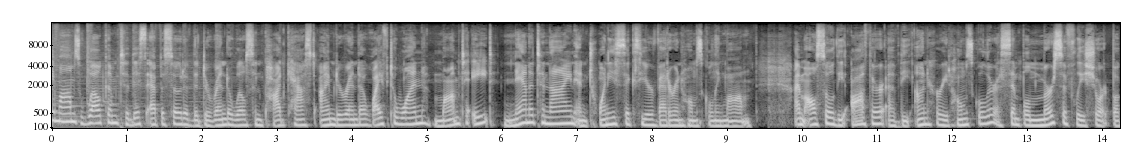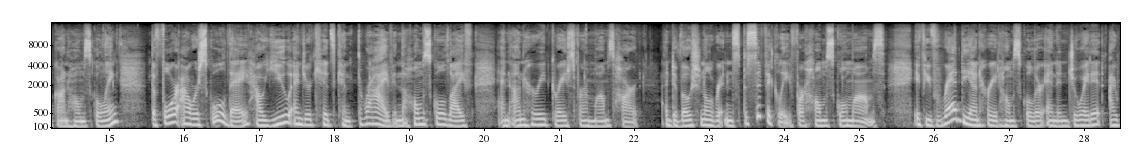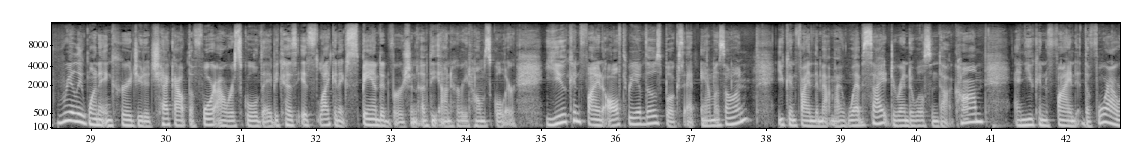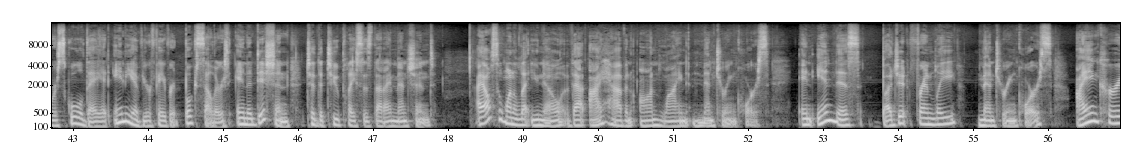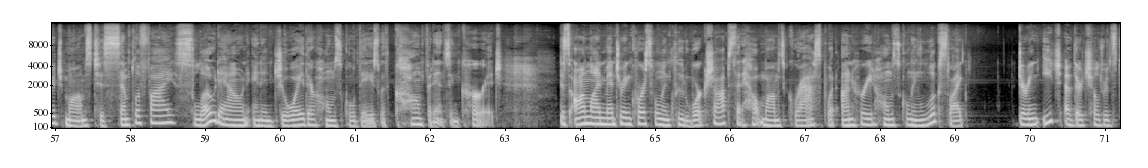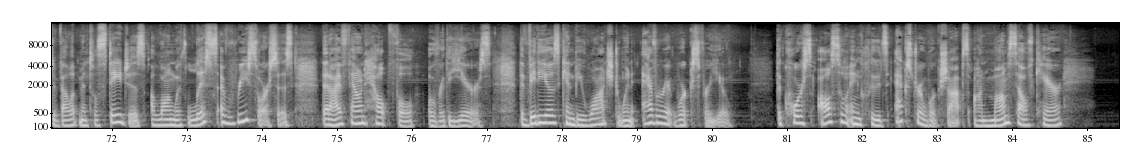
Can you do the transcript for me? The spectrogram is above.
Hey, moms, welcome to this episode of the Durenda Wilson podcast. I'm Durenda, wife to one, mom to eight, nana to nine, and 26 year veteran homeschooling mom. I'm also the author of The Unhurried Homeschooler, a simple, mercifully short book on homeschooling, The Four Hour School Day How You and Your Kids Can Thrive in the Homeschool Life, and Unhurried Grace for a Mom's Heart a devotional written specifically for homeschool moms. If you've read The Unhurried Homeschooler and enjoyed it, I really want to encourage you to check out the four hour school day because it's like an expanded version of The Unhurried Homeschooler. You can find all three of those books at Amazon. You can find them at my website, durendawilson.com, and you can find the four hour school day at any of your favorite booksellers in addition to the two places that I mentioned. I also want to let you know that I have an online mentoring course. And in this budget friendly mentoring course, I encourage moms to simplify, slow down, and enjoy their homeschool days with confidence and courage. This online mentoring course will include workshops that help moms grasp what unhurried homeschooling looks like during each of their children's developmental stages, along with lists of resources that I've found helpful over the years. The videos can be watched whenever it works for you. The course also includes extra workshops on mom self care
